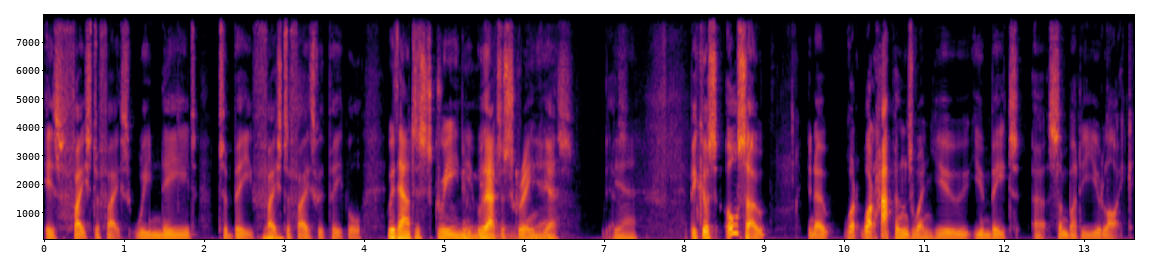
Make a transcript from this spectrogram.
is face to face. We need to be face to face with people Without a screen, you without mean? a screen. Yeah. Yes. yes. Yeah. Because also, you know, what what happens when you you meet uh, somebody you like?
